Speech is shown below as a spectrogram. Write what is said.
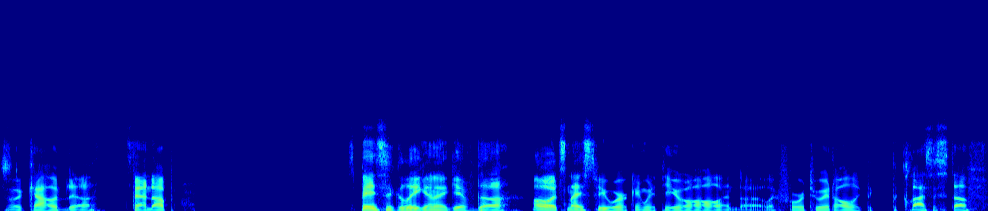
so Cal would uh, stand up. He's basically gonna give the oh, it's nice to be working with you all, and uh, look forward to it all, like the, the classes stuff.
